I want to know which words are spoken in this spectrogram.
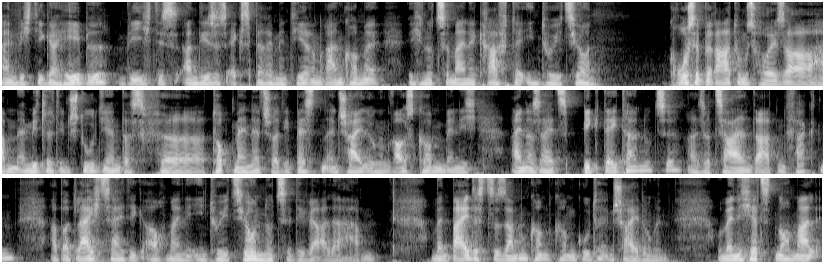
ein wichtiger Hebel, wie ich das, an dieses Experimentieren rankomme. Ich nutze meine Kraft der Intuition. Große Beratungshäuser haben ermittelt in Studien, dass für Top-Manager die besten Entscheidungen rauskommen, wenn ich einerseits Big Data nutze, also Zahlen, Daten, Fakten, aber gleichzeitig auch meine Intuition nutze, die wir alle haben. Und wenn beides zusammenkommt, kommen gute Entscheidungen. Und wenn ich jetzt nochmal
